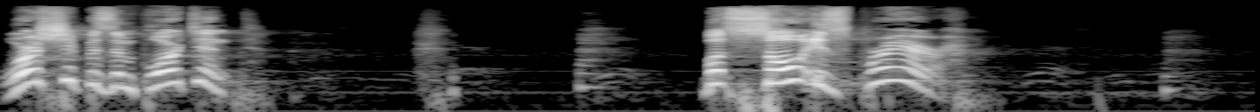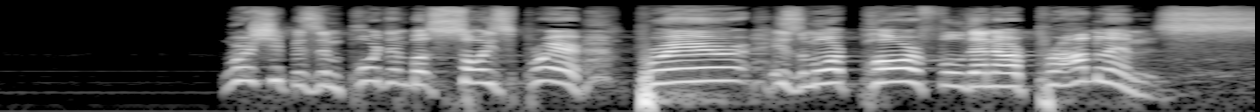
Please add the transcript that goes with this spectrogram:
Worship is important, but so is prayer. Worship is important, but so is prayer. Prayer is more powerful than our problems.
